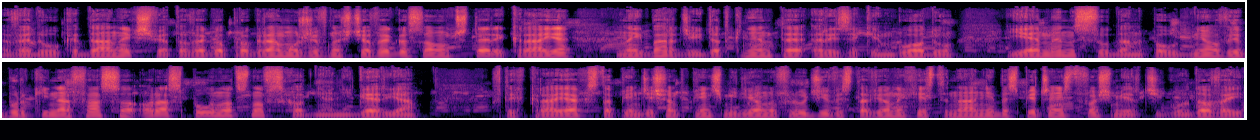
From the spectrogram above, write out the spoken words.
Według danych Światowego Programu Żywnościowego są cztery kraje najbardziej dotknięte ryzykiem głodu: Jemen, Sudan Południowy, Burkina Faso oraz północno-wschodnia Nigeria. W tych krajach 155 milionów ludzi wystawionych jest na niebezpieczeństwo śmierci głodowej.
